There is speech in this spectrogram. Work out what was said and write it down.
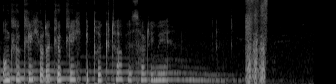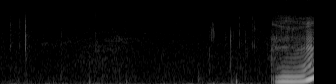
unglücklich oder glücklich gedrückt habe, ist halt irgendwie... Hm.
